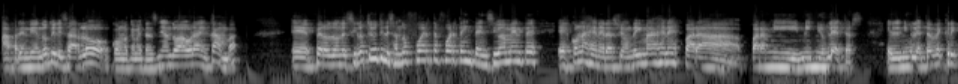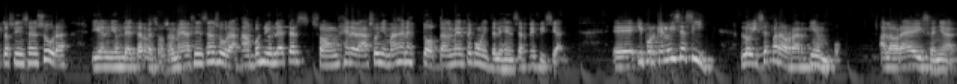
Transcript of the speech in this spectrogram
aprendiendo a utilizarlo con lo que me está enseñando ahora en Canva, eh, pero donde sí lo estoy utilizando fuerte, fuerte, intensivamente es con la generación de imágenes para, para mis newsletters. El newsletter de Cripto Sin Censura y el newsletter de Social Media Sin Censura. Ambos newsletters son generadas sus imágenes totalmente con inteligencia artificial. Eh, ¿Y por qué lo hice así? Lo hice para ahorrar tiempo a la hora de diseñar.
